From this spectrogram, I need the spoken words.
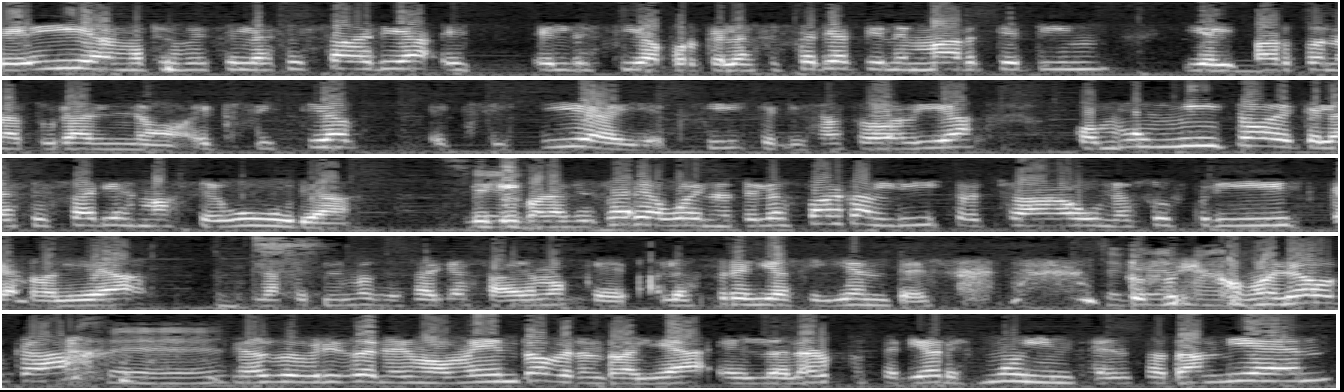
pedían muchas veces la cesárea, él decía, porque la cesárea tiene marketing y el parto natural no. Existía, existía y existe quizás todavía como un mito de que la cesárea es más segura. De que con la cesárea, bueno, te lo sacan, listo, chao, no sufrís, que en realidad las que tuvimos cesárea sabemos que a los tres días siguientes sufrís como loca, no sufrís en el momento, pero en realidad el dolor posterior es muy intenso también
